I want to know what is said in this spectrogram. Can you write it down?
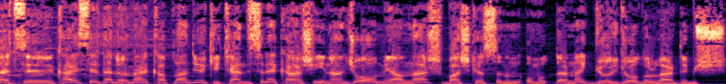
Evet e, Kayseri'den Ömer Kaplan diyor ki kendisine karşı inancı olmayanlar başkasının umutlarına gölge olurlar demiş.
